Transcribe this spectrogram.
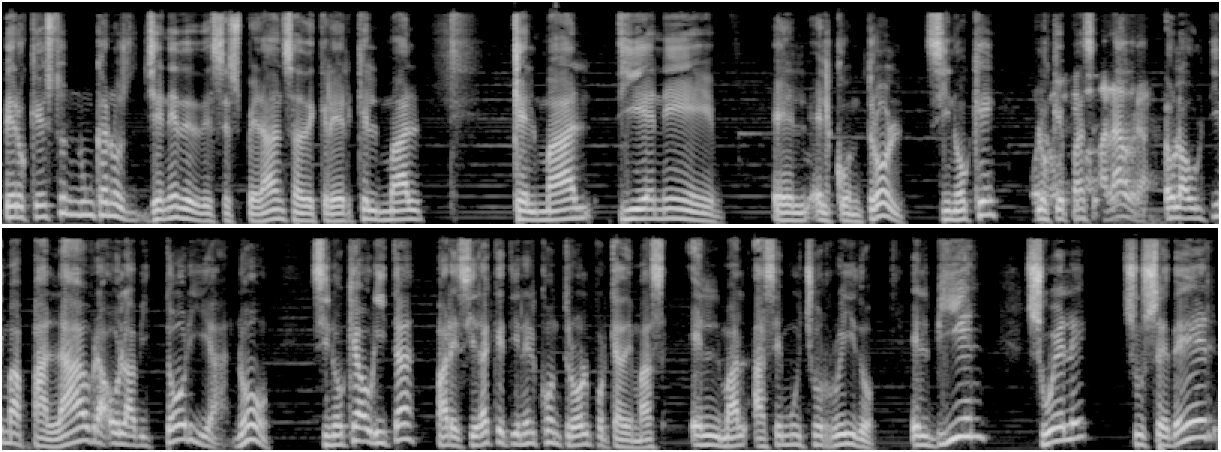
pero que esto nunca nos llene de desesperanza, de creer que el mal, que el mal tiene el, control, sino que lo que pasa palabra. o la última palabra o la victoria, no, sino que ahorita pareciera que tiene el control porque además el mal hace mucho ruido. El bien suele suceder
